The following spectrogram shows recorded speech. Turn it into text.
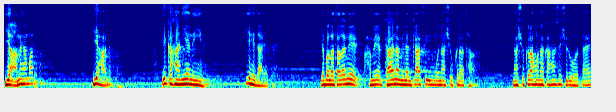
یہ عام ہے ہمارے یہاں۔ یہ حال ہے۔ یہ کہانیاں نہیں ہیں۔ یہ ہدایت ہے۔ جب اللہ تعالیٰ نے ہمیں کہنا من الکافرین وہ شکرہ تھا نا شکرہ ہونا کہاں سے شروع ہوتا ہے؟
